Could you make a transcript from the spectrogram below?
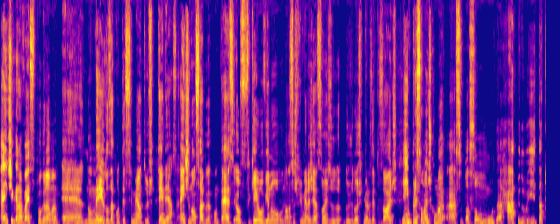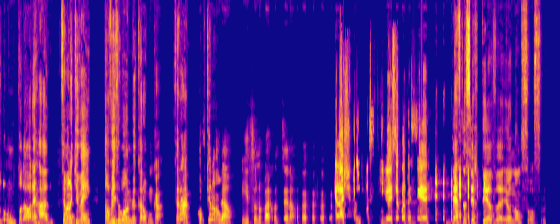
A gente gravar esse programa é, no meio dos acontecimentos tem dessa. A gente não sabe o que acontece. Eu fiquei ouvindo nossas primeiras reações do- dos dois primeiros episódios. E é impressionante como a, a situação muda rápido e tá todo mundo toda hora errado. Semana que vem, talvez eu ame Carol com K. Será? Óbvio que não. Não, isso não vai acontecer, não. Eu acho que é impossível isso acontecer. Dessa certeza eu não sofro.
